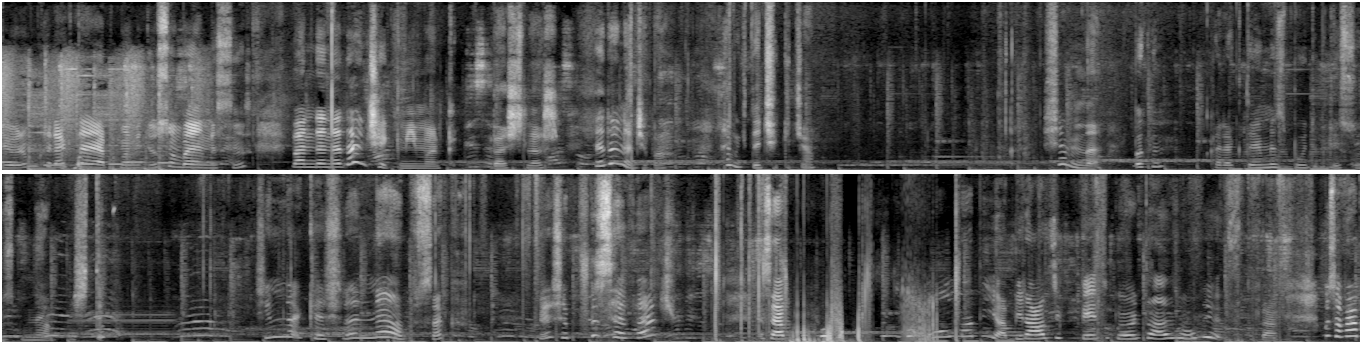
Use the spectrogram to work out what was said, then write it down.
diyorum. Karakter yapma videosunu beğenmişsiniz. Ben de neden çekmeyeyim arkadaşlar? Neden acaba? Tabii ki de çekeceğim. Şimdi bakın karakterimiz buydu biliyorsunuz bunu yapmıştık. Şimdi arkadaşlar ne yapsak? Arkadaşlar bu sefer mesela bu olmadı ya birazcık bad girl tarzı oluyor üstten. Sefer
